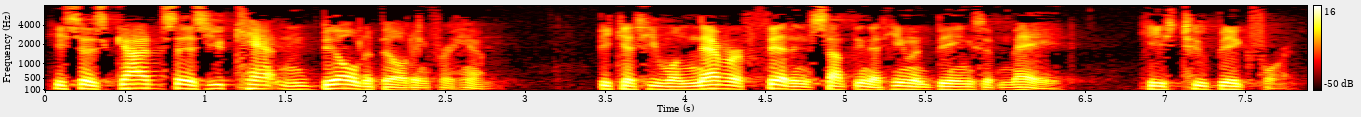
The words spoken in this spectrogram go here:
he says, God says you can't build a building for him because he will never fit in something that human beings have made. He's too big for it.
